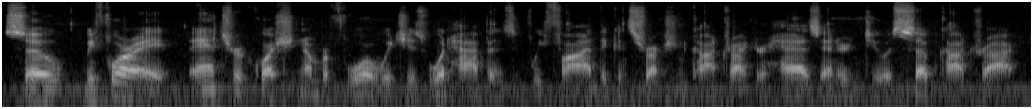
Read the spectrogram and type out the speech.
So before I answer question number four, which is what happens if we find the construction contractor has entered into a subcontract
